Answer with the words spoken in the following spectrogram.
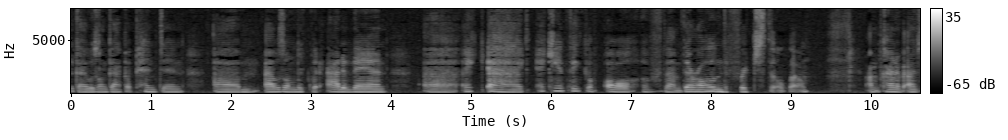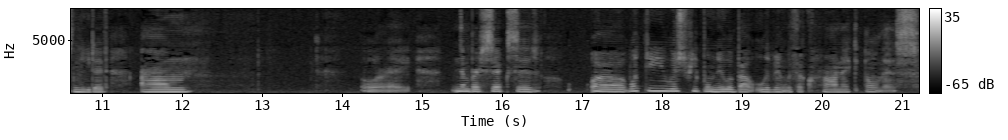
Like I was on gabapentin, um, I was on liquid Ativan. Uh, I, uh, I can't think of all of them. They're all in the fridge still, though. I'm kind of as needed. Um, Alright. Number six is uh, what do you wish people knew about living with a chronic illness?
